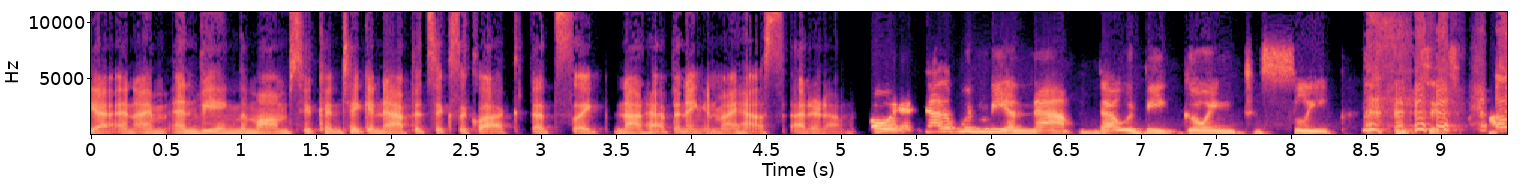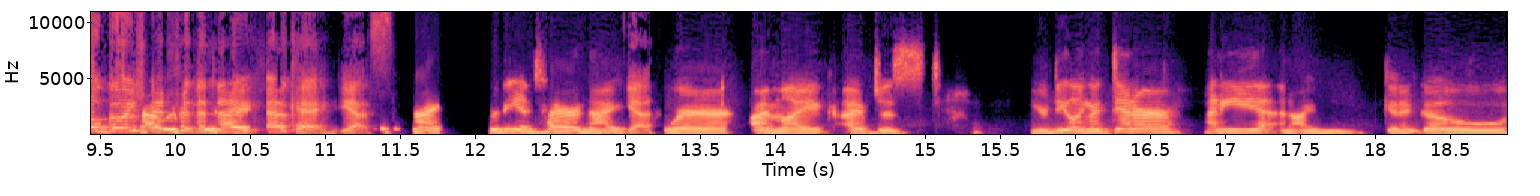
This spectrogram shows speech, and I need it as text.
Yeah, and I'm envying the moms who can take a nap at six o'clock. That's like not happening in my house. I don't know. Oh, that wouldn't be a nap. That would be going to sleep at six. oh, going to bed for the night. Okay, yes. Night for the entire night. Yeah. Where I'm like, I've just you're dealing with dinner, honey, and I'm going to go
